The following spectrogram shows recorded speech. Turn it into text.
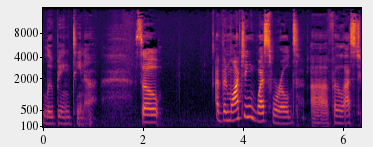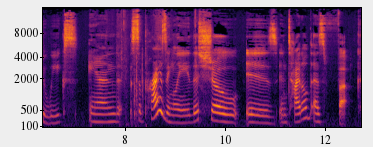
looping tina. So i've been watching westworld uh, for the last two weeks and surprisingly this show is entitled as fuck.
